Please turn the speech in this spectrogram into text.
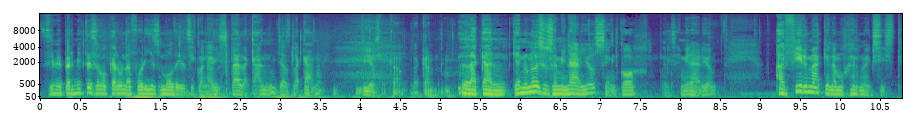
si me permites evocar un aforismo del psicoanalista Lacan, Jacques Lacan, Díaz Lacan. Lacan. Lacan, que en uno de sus seminarios, en COR, el seminario, afirma que la mujer no existe.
